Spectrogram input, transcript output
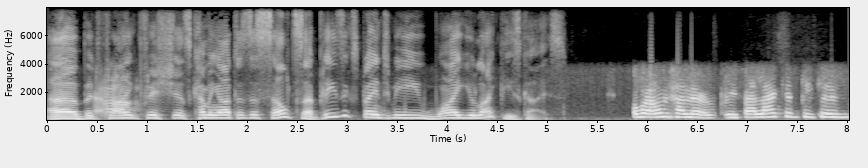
uh, but Flying Fish is coming out as a seltzer. Please explain to me why you like these guys. Well, hello, Bruce. I like it because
